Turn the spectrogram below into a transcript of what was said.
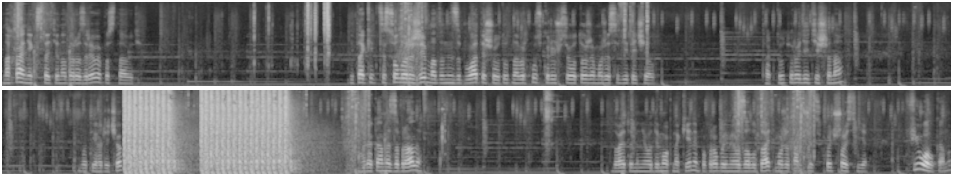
На хані, кстати, треба розриви поставити. І так як це соло режим, треба не забувати, що тут наверху, скоріш всього, теж може сидіти чел. Так, тут вроді тишина. Вот і галячок. Галяка ми забрали. Давайте на нього димок накинемо, попробуємо його залутати, може там щось, хоч щось є. Фіолка, ну.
